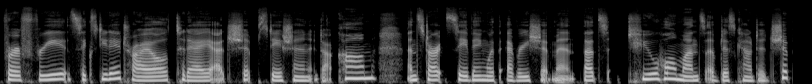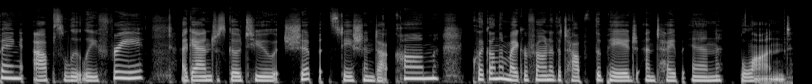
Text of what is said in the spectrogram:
for a free 60 day trial today at shipstation.com and start saving with every shipment. That's two whole months of discounted shipping, absolutely free. Again, just go to shipstation.com, click on the microphone at the top of the page, and type in blonde.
